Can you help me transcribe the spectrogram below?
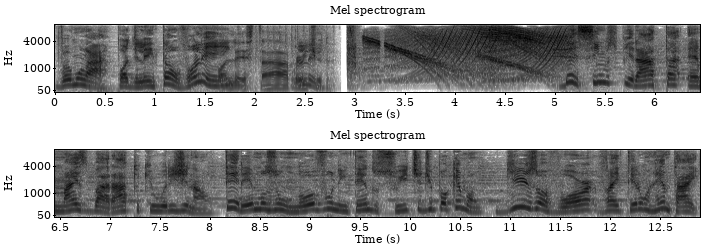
Vamos lá. Pode ler então? Vou ler, hein? Olha, está Vou ler. The Sims Pirata é mais barato que o original. Teremos um novo Nintendo Switch de Pokémon. Gears of War vai ter um hentai.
